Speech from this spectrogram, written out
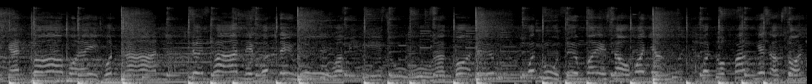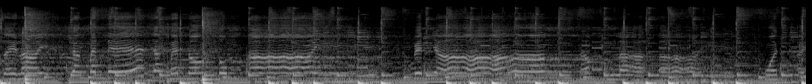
แขนก็ไม่ให้คนทาน เดินผ่านให้คนได้หูว่ามีตัวก็ลืม คนหูตืมไว้เศร้าเพราะยัง คนออกฟังเห็นอักษรใจลาย จังแม่นเดชจังแม่นน้องสมอาย เป็นยังทำลายหัวใจ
